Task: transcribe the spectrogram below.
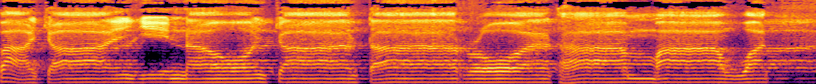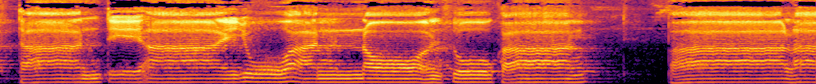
ปาจายยินาจาตารโธรรมาวัฏทานติอายุวันโนสุขังภาลา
